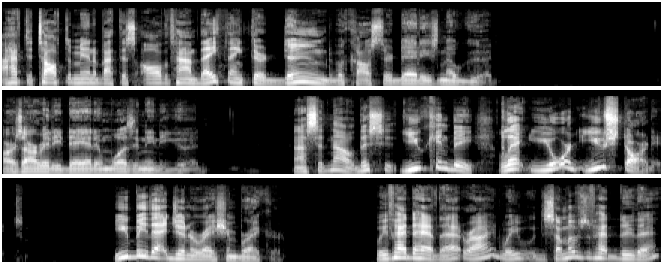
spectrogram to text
I have to talk to men about this all the time. They think they're doomed because their daddy's no good or is already dead and wasn't any good. And I said, no, this is, you can be. Let your you start it. You be that generation breaker. We've had to have that, right? We some of us have had to do that.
